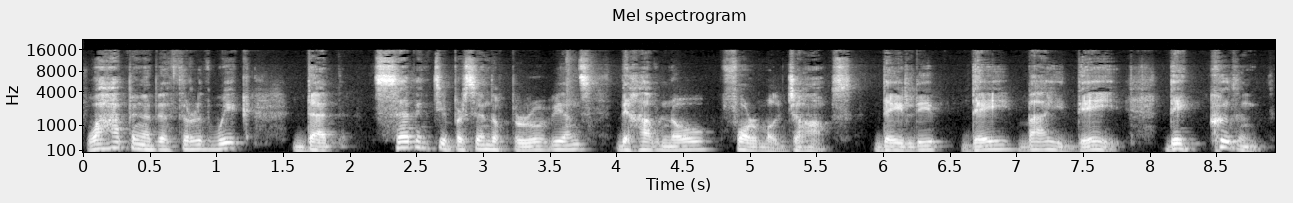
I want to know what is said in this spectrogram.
What happened at the third week? That 70% of Peruvians, they have no formal jobs. They live day by day. They couldn't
